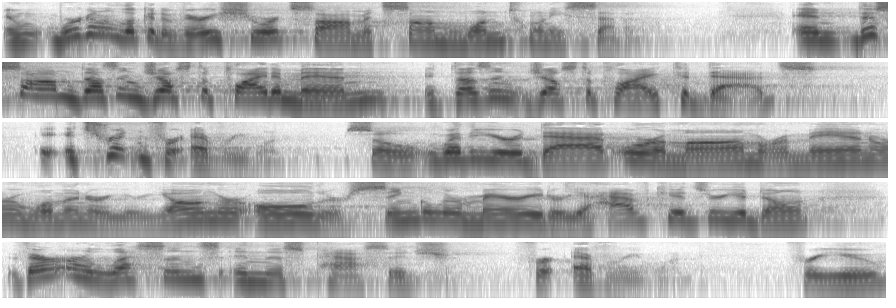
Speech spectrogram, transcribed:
And we're going to look at a very short psalm. It's Psalm 127. And this psalm doesn't just apply to men, it doesn't just apply to dads. It's written for everyone. So, whether you're a dad or a mom or a man or a woman, or you're young or old, or single or married, or you have kids or you don't, there are lessons in this passage for everyone, for you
